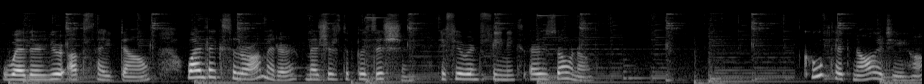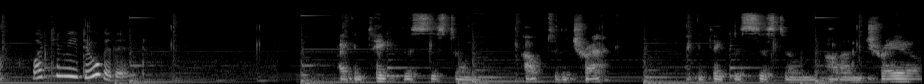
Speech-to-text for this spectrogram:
whether you're upside down, while the accelerometer measures the position if you're in Phoenix, Arizona. Cool technology, huh? What can we do with it? I can take this system out to the track. I can take this system out on a trail.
